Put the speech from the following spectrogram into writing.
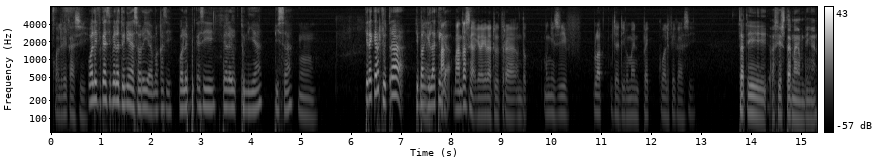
kualifikasi. kualifikasi Piala Dunia, sorry ya, makasih. Kualifikasi Piala Dunia bisa. Hmm. Kira-kira Dutra dipanggil Ya, lagi pa- nggak? Pantas nggak kira-kira Dutra untuk mengisi plot jadi pemain back kualifikasi? Jadi asisten lah yang mendingan.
